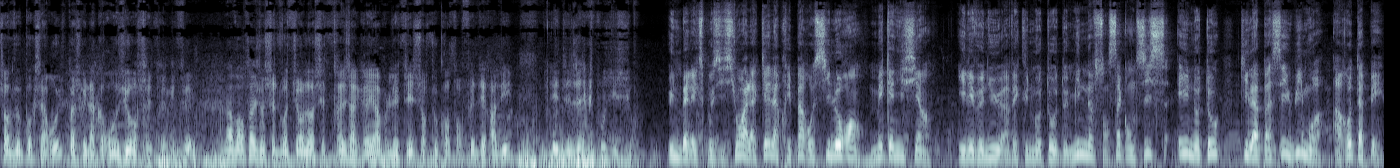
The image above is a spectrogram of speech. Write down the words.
ça ne veut pas que ça rouille, parce que la corrosion, c'est très vite fait. L'avantage de cette voiture-là, c'est très agréable l'été, surtout quand on fait des rallyes et des expositions. Une belle exposition à laquelle a pris part aussi Laurent, mécanicien. Il est venu avec une moto de 1956 et une auto qu'il a passé 8 mois à retaper.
